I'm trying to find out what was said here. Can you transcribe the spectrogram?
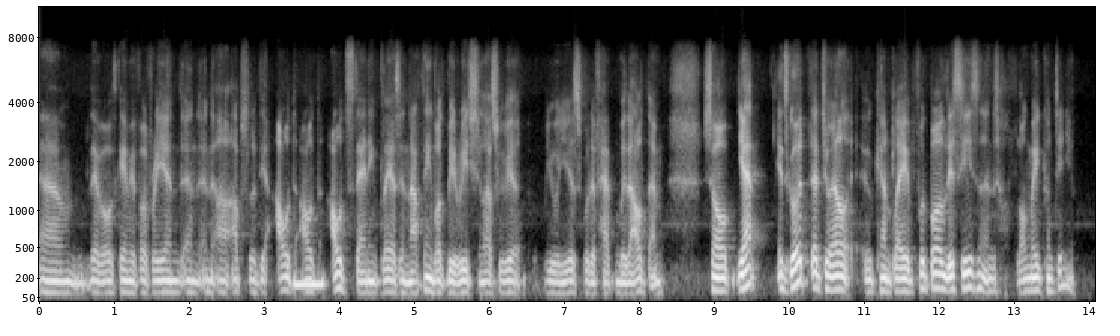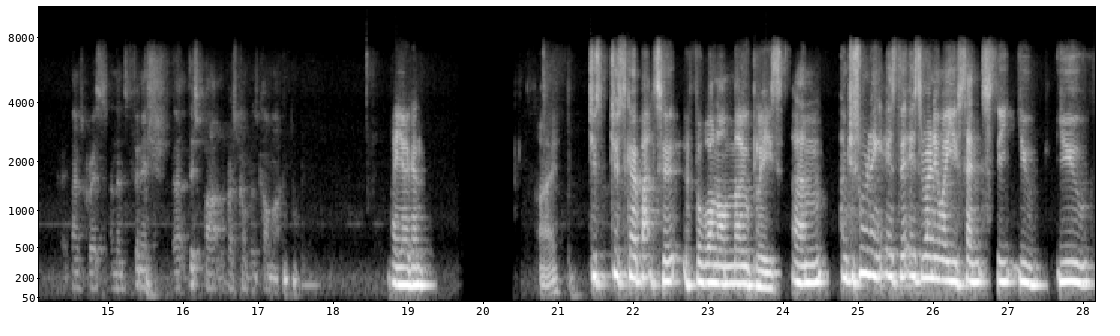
Um, they both came here for free and, and, and are absolutely out, out, outstanding players, and nothing what we reached in the last few, few years would have happened without them. So, yeah, it's good that Joel can play football this season, and long may it continue. Thanks, Chris. And then to finish uh, this part of the press conference, Carl Hi, Jurgen. Just go back to for one on Mo, please. Um, I'm just wondering, is there is there any way you sense that you you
